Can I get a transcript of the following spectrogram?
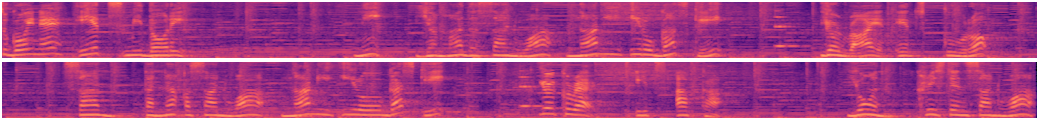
Sugoi ne, it's Midori. Ni Yamada san wa nani iro gaski? You're right, it's Kuro. San Tanaka san wa nani iro gaski? You're correct, it's Akka. Yon Kristen san wa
